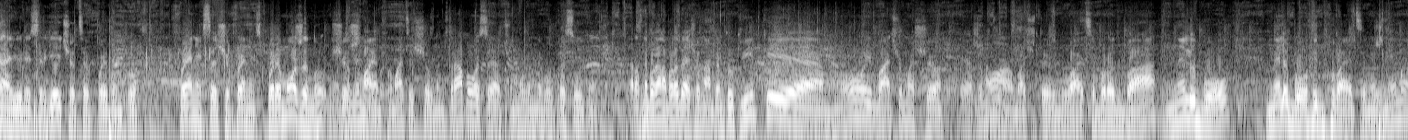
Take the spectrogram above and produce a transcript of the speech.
е, Юрій Сергійович, це в поєдинку Фенікса, що Фенікс переможе. Ну що ж, немає інформації, що з ним трапилося, чому він не був присутній. Зараз непогана передача в напрямку квітки. Ну і бачимо, що. Бачите, відбувається боротьба, не любов. Не любов відбувається між ними.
